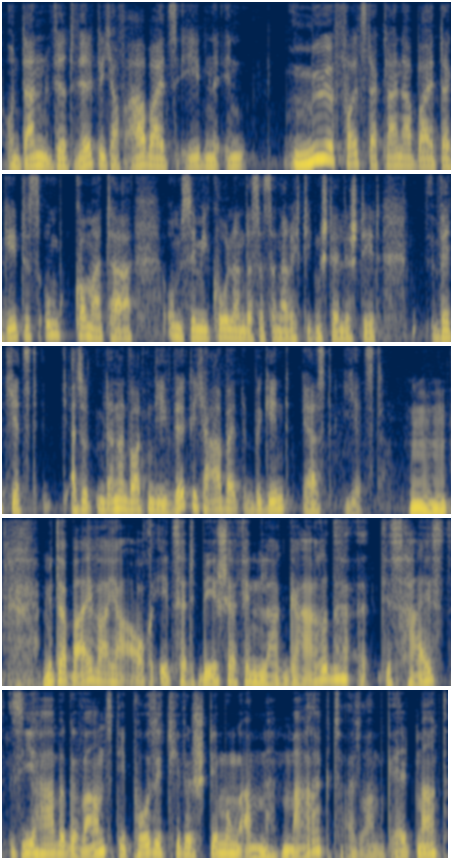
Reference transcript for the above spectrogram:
Und dann wird wirklich auf Arbeitsebene in mühevollster Kleinarbeit, da geht es um Kommata, um Semikolon, dass das an der richtigen Stelle steht, wird jetzt, also mit anderen Worten, die wirkliche Arbeit beginnt erst jetzt. Mhm. Mit dabei war ja auch EZB-Chefin Lagarde. Das heißt, sie habe gewarnt, die positive Stimmung am Markt, also am Geldmarkt,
